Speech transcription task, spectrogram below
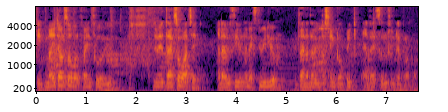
It might also work fine for you. Anyway thanks for watching and I will see you in the next video with another interesting topic and a solution to a problem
